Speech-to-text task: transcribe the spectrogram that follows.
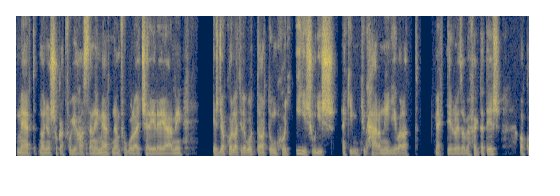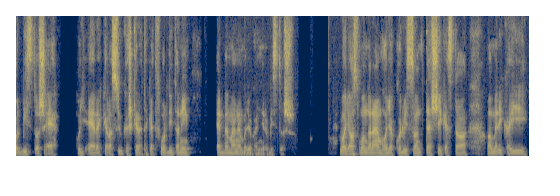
mert nagyon sokat fogja használni, mert nem fog olajcserére járni, és gyakorlatilag ott tartunk, hogy így is úgy is neki mondjuk három-négy év alatt megtérül ez a befektetés, akkor biztos-e, hogy erre kell a szűkös kereteket fordítani? Ebben már nem vagyok annyira biztos. Vagy azt mondanám, hogy akkor viszont tessék ezt a amerikai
